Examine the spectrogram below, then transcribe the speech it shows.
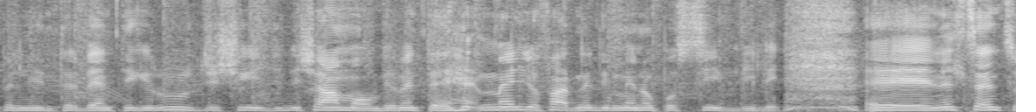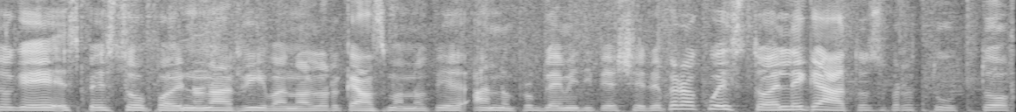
per gli interventi chirurgici diciamo ovviamente è meglio farne di meno possibili, eh, nel senso che spesso poi non arrivano all'orgasmo, hanno, hanno problemi di piacere, però questo è legato soprattutto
